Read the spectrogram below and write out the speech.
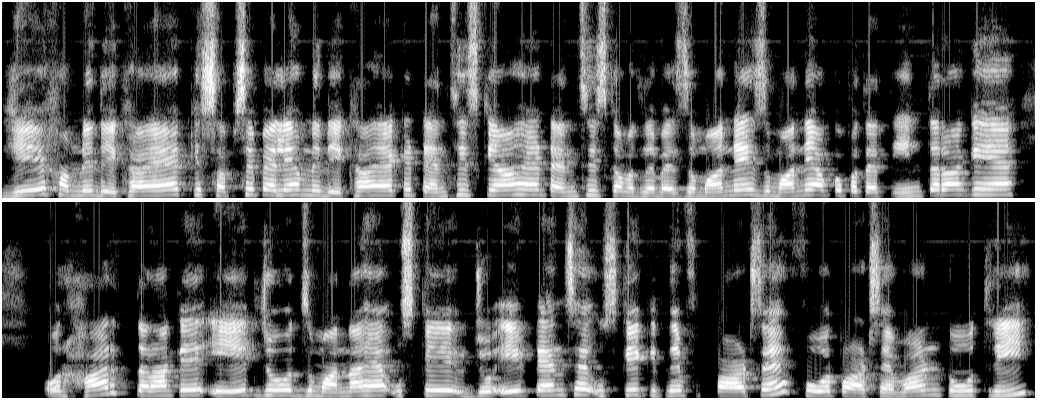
ये हमने देखा है कि सबसे पहले हमने देखा है कि टेंसिस क्या है? टेंसिस का मतलब है जमाने। जमाने आपको पता है तीन तरह के हैं और हर तरह के एक जो जमाना है, उसके जो एक टेंस है, उसके कितने पार्ट्स हैं? फोर पार्ट्स हैं। One two three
